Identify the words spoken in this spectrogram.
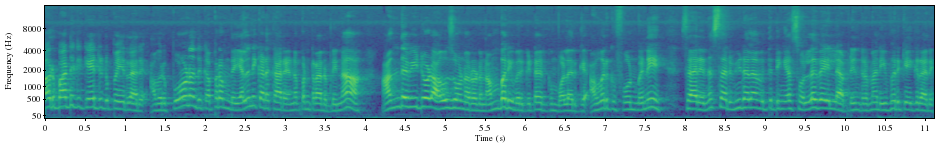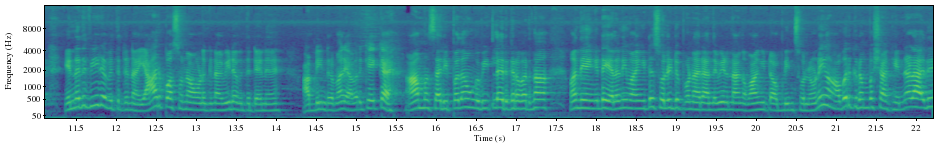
அவர் பாட்டுக்கு கேட்டுட்டு போயிடுறாரு. அவர் போனதுக்கப்புறம் இந்த இளநி கடைக்காரர் என்ன பண்ணுறாரு அப்படின்னா அந்த வீட்டோட ஹவுஸ் ஓனரோட நம்பர் இவர்கிட்ட இருக்கும் போல இருக்கு. அவருக்கு ஃபோன் பண்ணி சார் என்ன சார் வீடெல்லாம் வித்துட்டீங்க? சொல்லவே இல்லை. அப்படின்ற மாதிரி இவர் கேட்குறாரு என்னது வீடை வித்துட்டேனா? யாருப்பா சொன்னா உனக்கு நான் வீடை வித்துட்டேன்னு? அப்படின்ற மாதிரி அவர் கேட்க ஆமாம் சார் இப்போ தான் உங்கள் வீட்டில் இருக்கிறவர் தான் வந்து என்கிட்ட இளநி வாங்கிட்டு சொல்லிட்டு போனார். அந்த வீடை நாங்கள் வாங்கிட்டோம் அப்படின்னு சொன்னோடனே அவருக்கு ரொம்ப ஷாக் என்னடா அது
